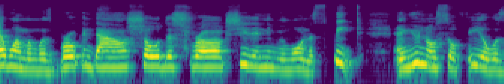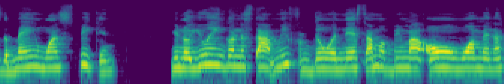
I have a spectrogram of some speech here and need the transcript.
that woman was broken down, shoulder shrugged. She didn't even want to speak. And you know, Sophia was the main one speaking You know, you ain't gonna stop me from doing this. I'm gonna be my own woman uh,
